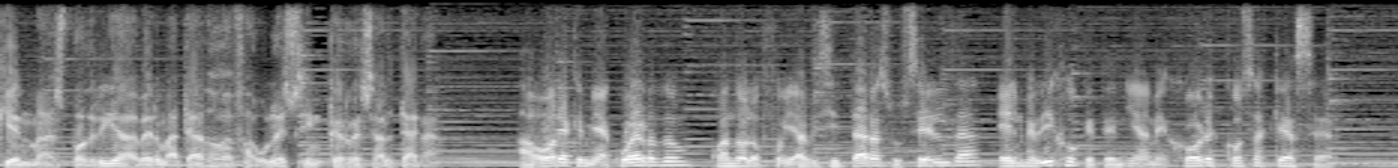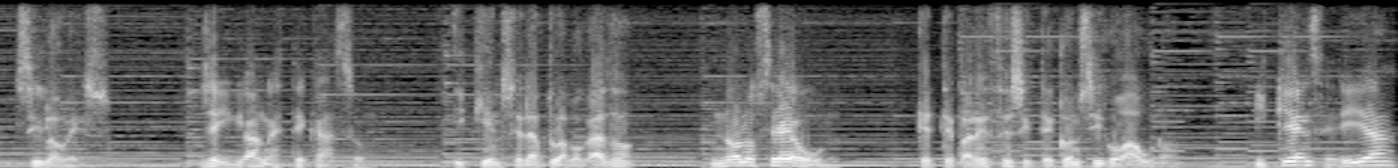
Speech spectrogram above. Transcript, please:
¿Quién más podría haber matado a Faules sin que resaltara? Ahora que me acuerdo, cuando lo fui a visitar a su celda, él me dijo que tenía mejores cosas que hacer. Si lo ves. Jake gana este caso. ¿Y quién será tu abogado? No lo sé aún. ¿Qué te parece si te consigo a uno? ¿Y quién sería?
